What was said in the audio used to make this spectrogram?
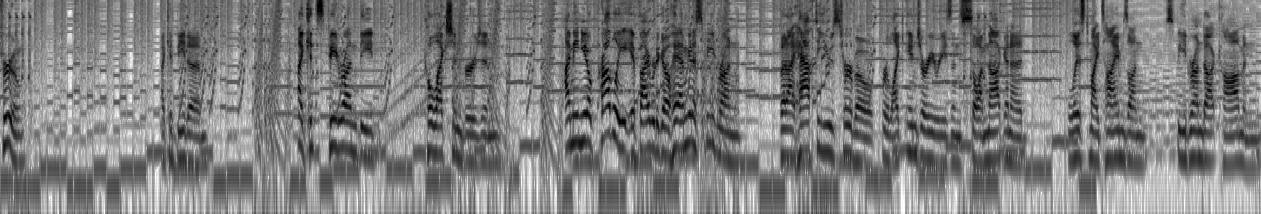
True. I could be the... I could speedrun the collection version. I mean, you know, probably if I were to go, hey, I'm gonna speedrun, but I have to use turbo for like injury reasons, so I'm not gonna list my times on speedrun.com and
